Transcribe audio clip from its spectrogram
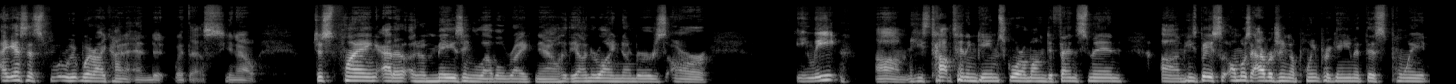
I guess that's where I kind of end it with this. You know, just playing at a, an amazing level right now. The underlying numbers are elite. Um, he's top 10 in game score among defensemen. Um, he's basically almost averaging a point per game at this point.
